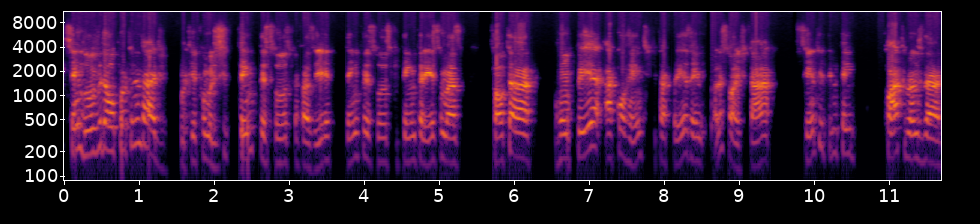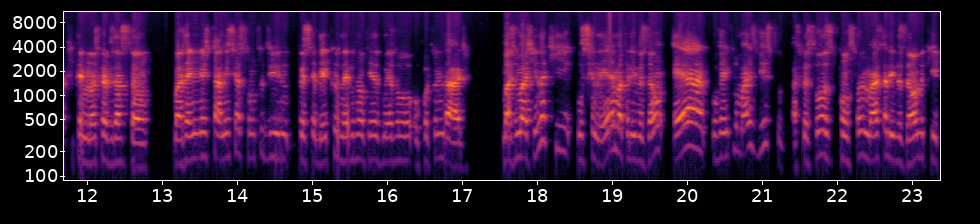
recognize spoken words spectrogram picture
Sem dúvida, a oportunidade, porque, como eu disse, tem pessoas para fazer, tem pessoas que têm interesse, mas falta romper a corrente que está presa. Olha só, a gente está 134 anos da, que terminou a escravização mas ainda está nesse assunto de perceber que os negros não têm a mesma oportunidade. Mas imagina que o cinema, a televisão é o veículo mais visto. As pessoas consomem mais televisão do que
